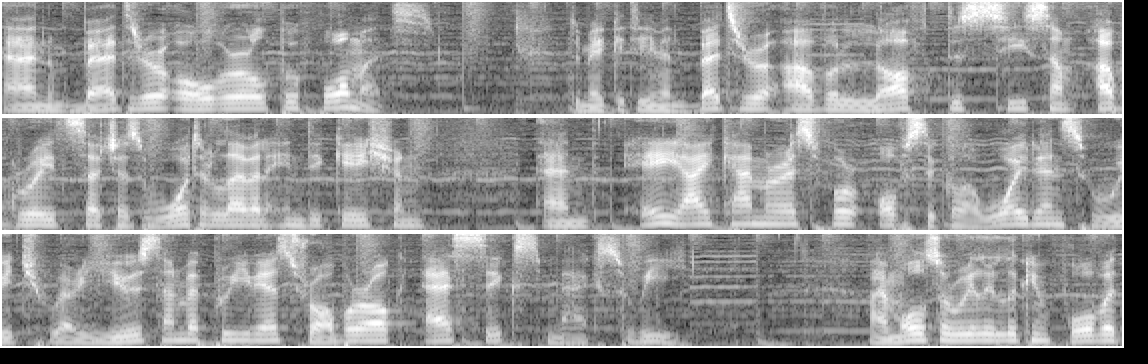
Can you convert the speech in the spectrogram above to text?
and better overall performance. To make it even better, I would love to see some upgrades such as water level indication and AI cameras for obstacle avoidance which were used on the previous Roborock S6 Max V. I'm also really looking forward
